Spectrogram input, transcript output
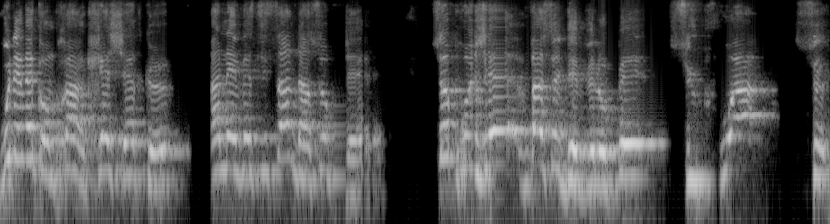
Vous devez comprendre, très cher, que en investissant dans ce projet, ce projet va se développer sur trois, sur,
